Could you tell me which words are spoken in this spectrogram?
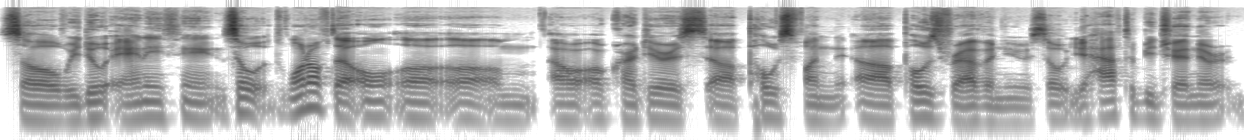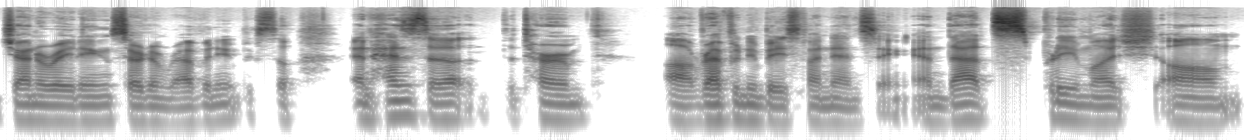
So we do anything. So one of the uh, um, our, our, criteria is uh, post fund uh, post revenue. So you have to be gener- generating certain revenue, so and hence the the term uh, revenue based financing, and that's pretty much um,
